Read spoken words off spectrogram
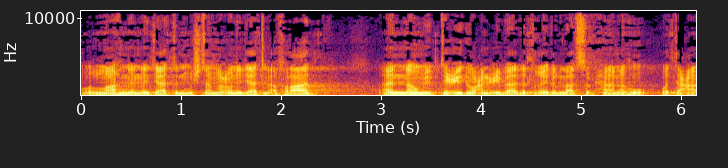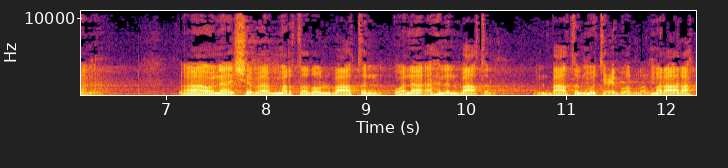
والله أن نجاة المجتمع ونجاة الأفراد أنهم يبتعدوا عن عبادة غير الله سبحانه وتعالى. فهؤلاء الشباب ما ارتضوا الباطل ولا أهل الباطل. الباطل متعب والله مرارة.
